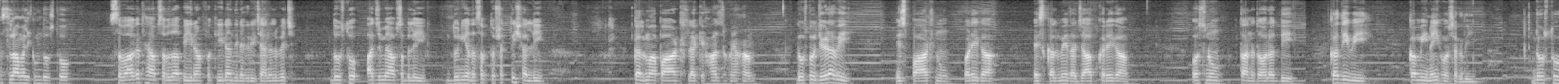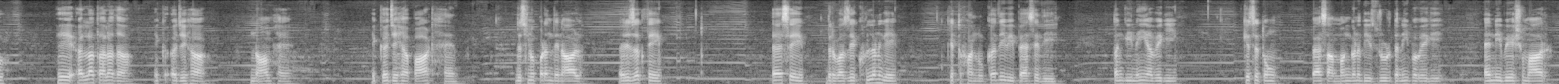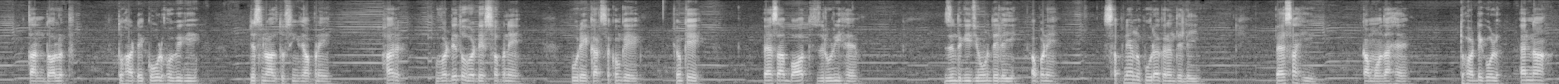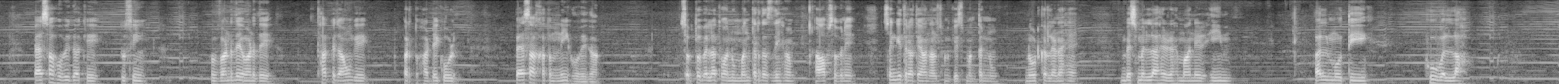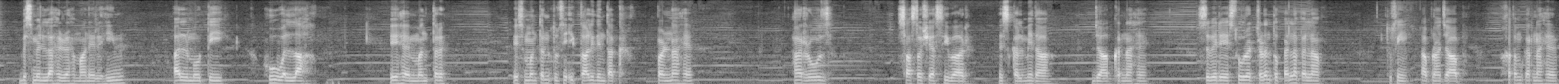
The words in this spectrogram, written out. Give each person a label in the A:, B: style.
A: ਅਸਲਾਮ ਅਲੈਕੁਮ ਦੋਸਤੋ। ਸਵਾਗਤ ਹੈ ਆਪ ਸਭ ਦਾ ਪੀਰਾਂ ਫਕੀਰਾਂ ਦੀ ਨਗਰੀ ਚੈਨਲ ਵਿੱਚ। ਦੋਸਤੋ, ਅੱਜ ਮੈਂ ਆਪ ਸਭ ਲਈ ਦੁਨੀਆ ਦਾ ਸਭ ਤੋਂ ਸ਼ਕਤੀਸ਼ਾਲੀ ਕਲਮਾ ਪਾਠ ਲੈ ਕੇ ਹਾਜ਼ਰ ਹੋਇਆ ਹਾਂ। ਦੋਸਤੋ, ਜਿਹੜਾ ਵੀ ਇਸ ਪਾਠ ਨੂੰ ਪੜ੍ਹੇਗਾ, ਇਸ ਕਲਮੇ ਦਾ ਜਾਪ ਕਰੇਗਾ ਉਸ ਨੂੰ ਧਨ ਦੌਲਤ ਦੀ ਕਦੀ ਵੀ ਕਮੀ ਨਹੀਂ ਹੋ ਸਕਦੀ। ਦੋਸਤੋ, ਇਹ ਅੱਲਾਹ ਤਾਲਾ ਦਾ ਇੱਕ ਅਜਿਹਾ ਨਾਮ ਹੈ। ਇੱਕ ਅਜਿਹਾ ਪਾਠ ਹੈ, ਜਿਸ ਨੂੰ ਪੜਨ ਦੇ ਨਾਲ ਰਿਜ਼ਕ ਤੇ ਐਸੇ ਦਰਵਾਜ਼ੇ ਖੁੱਲਣਗੇ ਕਿ ਤੁਹਾਨੂੰ ਕਦੇ ਵੀ ਪੈਸੇ ਦੀ ਤੰਗੀ ਨਹੀਂ ਆਵੇਗੀ। ਕਿਸੇ ਤੋਂ ਪੈਸਾ ਮੰਗਣ ਦੀ ਜ਼ਰੂਰਤ ਨਹੀਂ ਪਵੇਗੀ। ਐਨੀ ਬੇਸ਼ੁਮਾਰ ਧਨ ਦੌਲਤ ਤੁਹਾਡੇ ਕੋਲ ਹੋਵੇਗੀ, ਜਿਸ ਨਾਲ ਤੁਸੀਂ ਆਪਣੇ ਹਰ ਵੱਡੇ ਤੋਂ ਵੱਡੇ ਸੁਪਨੇ ਪੂਰੇ ਕਰ ਸਕੋਗੇ, ਕਿਉਂਕਿ ਪੈਸਾ ਬਹੁਤ ਜ਼ਰੂਰੀ ਹੈ। ਜ਼ਿੰਦਗੀ ਜਿਉਣ ਦੇ ਲਈ, ਆਪਣੇ ਸੁਪਨਿਆਂ ਨੂੰ ਪੂਰਾ ਕਰਨ ਦੇ ਲਈ ਪੈਸਾ ਹੀ ਕੰਮ ਆਉਂਦਾ ਹੈ। ਤੁਹਾਡੇ ਕੋਲ ਇੰਨਾ ਪੈਸਾ ਹੋਵੇਗਾ ਕਿ ਤੁਸੀਂ ਵੰਡਦੇ ਵੰਡਦੇ ਥੱਕ ਜਾਓਗੇ, ਪਰ ਤੁਹਾਡੇ ਕੋਲ ਪੈਸਾ ਖਤਮ ਨਹੀਂ ਹੋਵੇਗਾ। ਸਭ ਤੋਂ ਪਹਿਲਾਂ ਤੁਹਾਨੂੰ ਮੰਤਰ ਦੱਸਦੇ ਹਾਂ। ਆਪ ਸਭ ਨੇ ਚੰਗੀ ਤਰ੍ਹਾਂ ਧਿਆਨ ਨਾਲ ਸੁਣ ਕੇ ਇਸ ਮੰਤਰ ਨੂੰ ਨੋਟ ਕਰ ਲੈਣਾ ਹੈ। ਬਿਸਮਿਲ੍ਲਾਹਿਰ ਰਹਿਮਾਨਿਰ ਰਹੀਮ ਅਲ ਮੋਤੀ ਹੂ ਵੱਲਾਹ ਰਹੀਮ ਅਲ ਮੋਤੀ ਹੂ ਇਹ ਹੈ ਮੰਤਰ। ਇਸ ਮੰਤਰ ਨੂੰ ਤੁਸੀਂ 41 ਦਿਨ ਤੱਕ ਪੜ੍ਹਨਾ ਹੈ। ਹਰ ਰੋਜ਼ 786 ਵਾਰ ਇਸ ਕਲਮੇ ਦਾ ਜਾਪ ਕਰਨਾ ਹੈ। ਸਵੇਰੇ ਸੂਰਜ ਚੜ੍ਹਨ ਤੋਂ ਪਹਿਲਾਂ ਪਹਿਲਾਂ ਤੁਸੀਂ ਆਪਣਾ ਜਾਪ ਖਤਮ ਕਰਨਾ ਹੈ।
